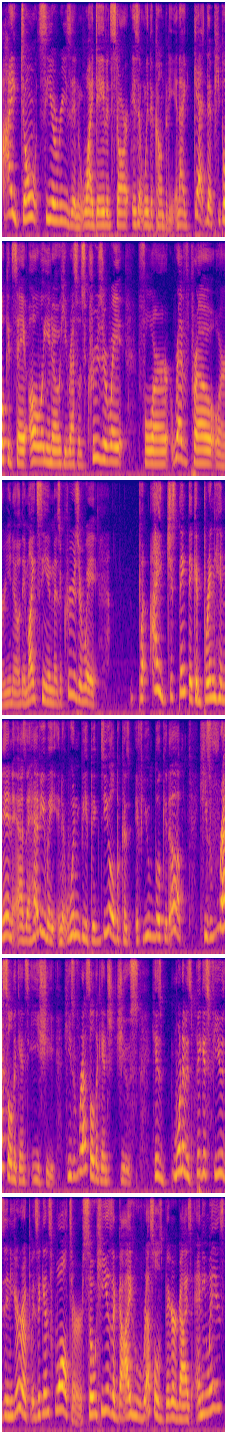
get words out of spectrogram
I don't see a reason why David Starr isn't with the company. And I get that people could say, oh, well, you know, he wrestles cruiserweight for Rev Pro, or, you know, they might see him as a cruiserweight. but I just think they could bring him in as a heavyweight and it wouldn't be a big deal because if you look it up, he's wrestled against Ishii. He's wrestled against Juice. His one of his biggest feuds in Europe is against Walter. So he is a guy who wrestles bigger guys anyways,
